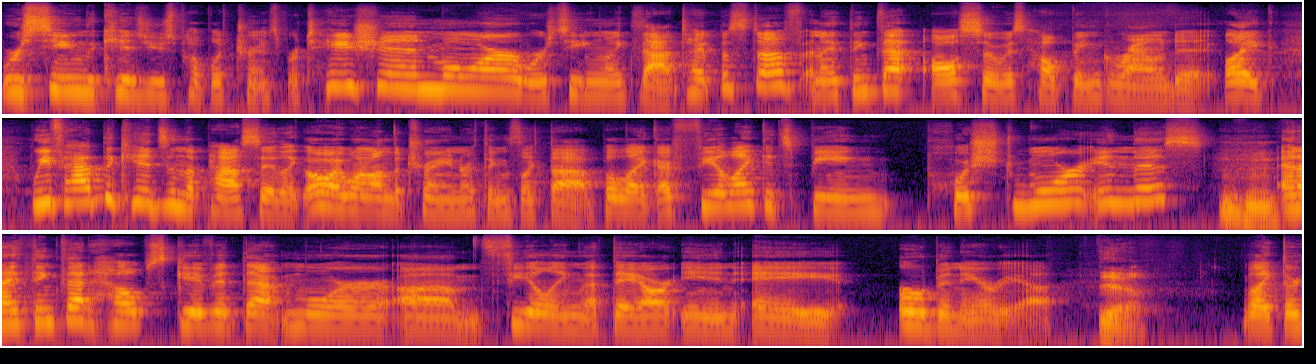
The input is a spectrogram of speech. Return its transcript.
We're seeing the kids use public transportation more. We're seeing like that type of stuff and I think that also is helping ground it. Like we've had the kids in the past say like, "Oh, I went on the train" or things like that. But like I feel like it's being pushed more in this. And I think that helps give it that more um, feeling that they are in a urban area. Yeah. like they're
